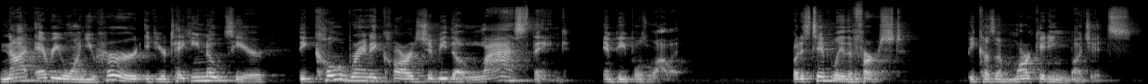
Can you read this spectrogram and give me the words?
not everyone you heard, if you're taking notes here, the co-branded cards should be the last thing in people's wallet. But it's typically the first because of marketing budgets.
